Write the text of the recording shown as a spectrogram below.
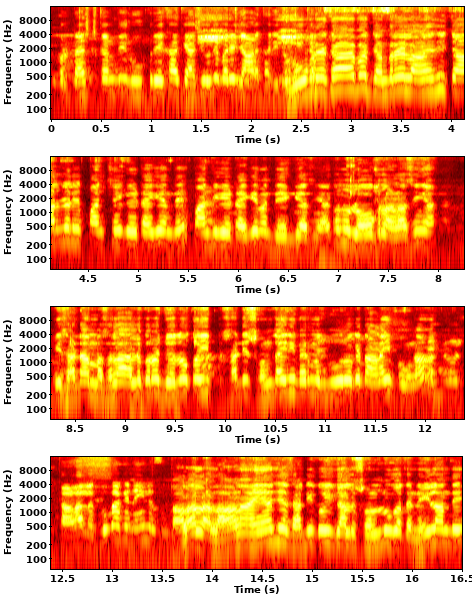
ਪ੍ਰੋਟੈਸਟ ਕਰਨ ਦੀ ਰੂਪਰੇਖਾ ਕਿਆ ਸੀ? ਉਹਦੇ ਬਾਰੇ ਜਾਣਕਾਰੀ ਦਿਓ। ਰੂਪ ਰੇਖਾ ਹੈ ਬਸ ਜੰਦਰੇ ਲਾਣੇ ਸੀ ਚਾਰ ਜਿਹੜੇ ਪੰਜ ਛੇ ਗੇਟ ਹੈਗੇ ਹੁੰਦੇ ਪੰਜ ਗੇਟ ਹੈਗੇ ਮੈਂ ਦੇਖ ਗਿਆ ਸੀ ਕਿ ਉਹਨੂੰ ਲੋਕ ਲਾਣਾ ਸੀਗਾ ਵੀ ਸਾਡਾ ਮਸਲਾ ਹੱਲ ਕਰੋ ਜਦੋਂ ਕੋਈ ਸਾਡੀ ਸੁਣਦਾ ਹੀ ਨਹੀਂ ਫਿਰ ਮਜਬੂਰ ਹੋ ਕੇ ਤਾਣਾ ਹੀ ਪਊਣਾ ਤਾਲਾ ਲੱਗੂਗਾ ਕਿ ਨਹੀਂ ਲੱਗੂਗਾ? ਤਾਲਾ ਲਾਣ ਆਏ ਆ ਜੇ ਸਾਡੀ ਕੋਈ ਗੱਲ ਸੁਣ ਲੂਗਾ ਤੇ ਨਹੀਂ ਲਾਂਦੇ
